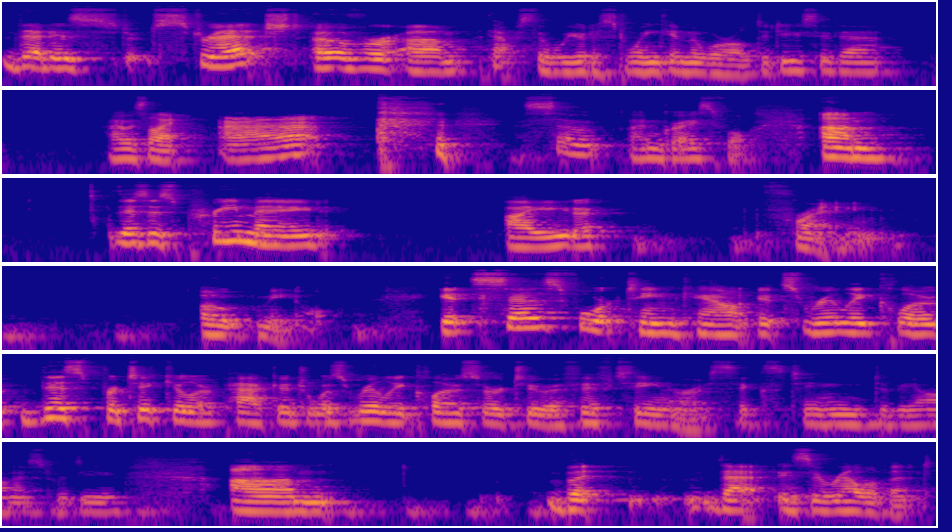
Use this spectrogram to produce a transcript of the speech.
that is st stretched over, um, that was the weirdest wink in the world. Did you see that? I was like, ah. so ungraceful. Um, this is pre-made Aida frame oatmeal. It says 14 count. It's really close. This particular package was really closer to a 15 or a 16, to be honest with you. Um, but that is irrelevant.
